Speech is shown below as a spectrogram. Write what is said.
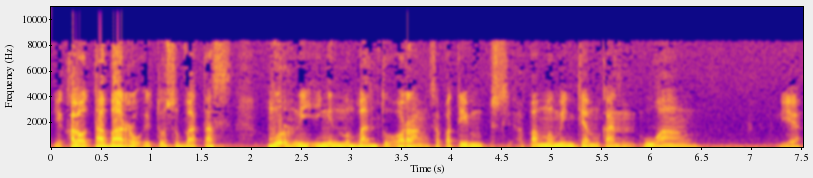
Ya kalau tabarru itu sebatas murni ingin membantu orang seperti apa meminjamkan uang ya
